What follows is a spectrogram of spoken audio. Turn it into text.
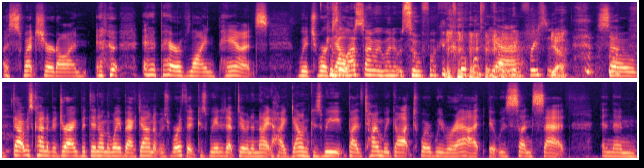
a sweatshirt on and a, and a pair of lined pants, which worked out. Because the last time we went, it was so fucking cold. we we were Yeah. gonna freeze to yeah. so that was kind of a drag but then on the way back down it was worth it because we ended up doing a night hike down because we by the time we got to where we were at it was sunset and then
